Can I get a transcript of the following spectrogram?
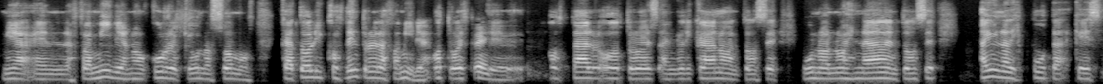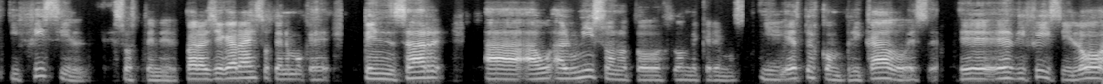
Mira, en las familias nos ocurre que unos somos católicos dentro de la familia, otro es eh, postal, otro es anglicano, entonces uno no es nada, entonces hay una disputa que es difícil sostener. Para llegar a eso tenemos que pensar al unísono todos donde queremos. Y esto es complicado, es, eh, es difícil. Lo,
